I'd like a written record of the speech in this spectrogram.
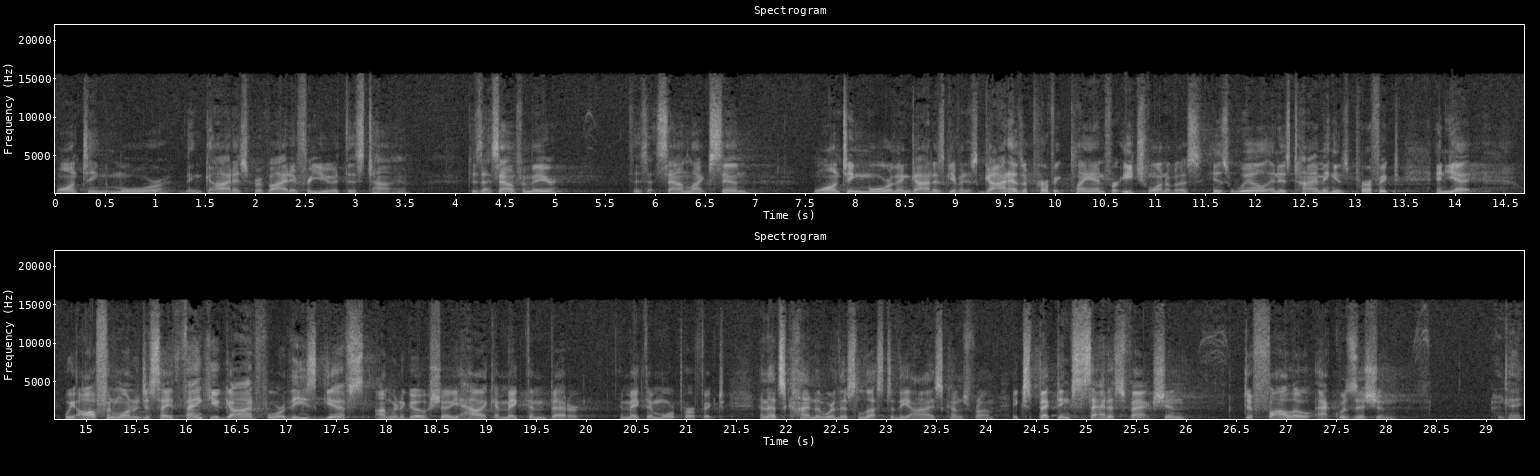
wanting more than God has provided for you at this time. Does that sound familiar? Does that sound like sin? Wanting more than God has given us. God has a perfect plan for each one of us. His will and His timing is perfect, and yet we often want to just say, Thank you, God, for these gifts. I'm going to go show you how I can make them better and make them more perfect. And that's kind of where this lust of the eyes comes from expecting satisfaction to follow acquisition. Okay,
